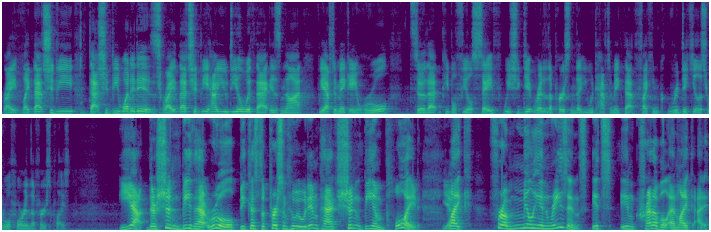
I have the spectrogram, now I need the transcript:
right? Like that should be that should be what it is, right? That should be how you deal with that is not we have to make a rule so that people feel safe. We should get rid of the person that you would have to make that fucking ridiculous rule for in the first place yeah, there shouldn't be that rule because the person who it would impact shouldn't be employed. Yeah. Like for a million reasons. It's incredible and like I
